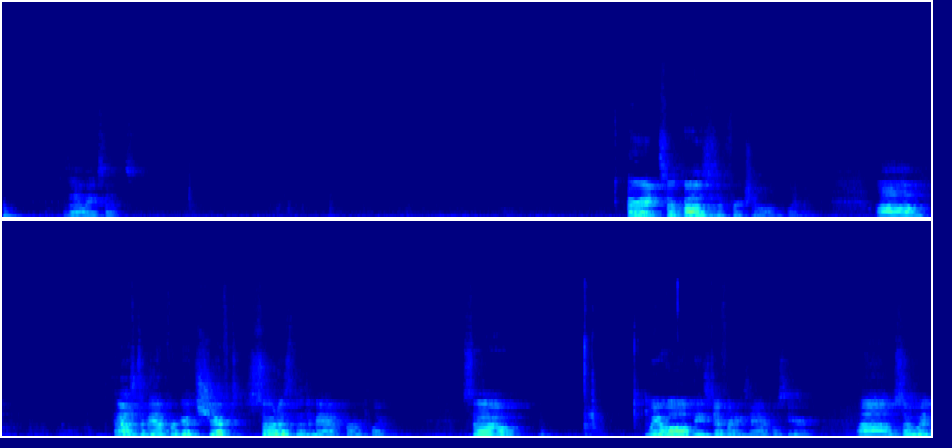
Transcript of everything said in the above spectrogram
Does that make sense? All right, so causes of frictional unemployment. Um, as demand for goods shift, so does the demand for employment. So we have all of these different examples here. Um, so with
